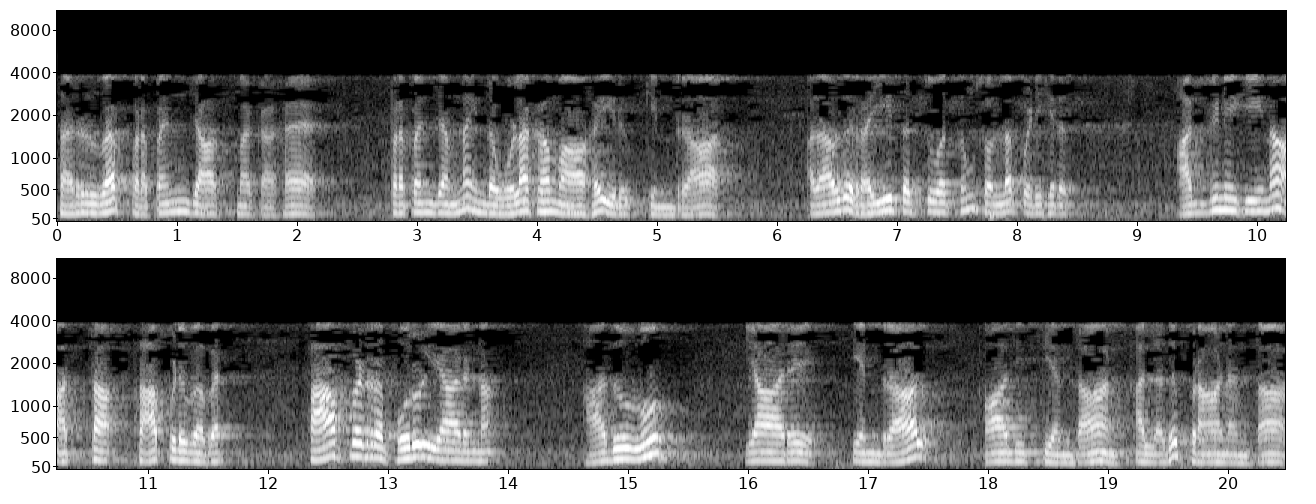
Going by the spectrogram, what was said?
சர்வ பிரபஞ்சாத்மக பிரபஞ்சம்னா இந்த உலகமாக இருக்கின்றார். அதாவது ரயி தத்துவத்தும் சொல்லப்படுகிறது. அக்னிகினா அத்தா சாப்பிடுபவர். சாப்பிடுற பொருள் யாருன்னா? அதுவும் யாரு? என்றால் ஆதித்யன்தான் அல்லது பிராணன்தான்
